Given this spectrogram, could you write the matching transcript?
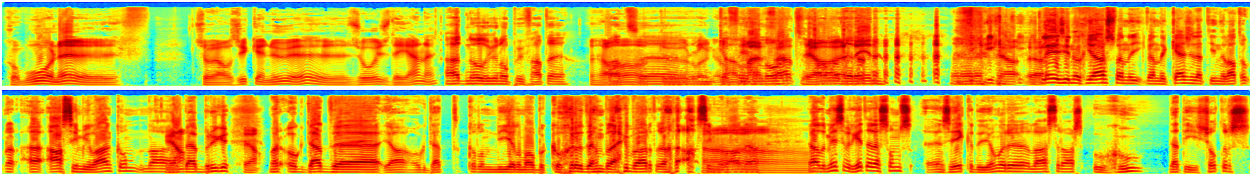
gewoon, hè. Zoals ik en u, hè. Zo is de Jan, hè. Uitnodigen op uw vat, hè. Ja, Dat, eh, in tuurlijk. Café Noord, vat, ja. erheen. Eh, Ik, Ja, ik ja. lees hier nog juist van de, van de Cash dat hij inderdaad ook naar eh, AC Milan naar, Ja. bij Brugge. Ja. Maar ook dat, eh, ja, ook dat kon hem niet helemaal bekoren dan blijkbaar. AC Milan, ja. Ah. ja, de mensen vergeten dat soms, en zeker de jongere luisteraars, hoe goed dat die shotters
